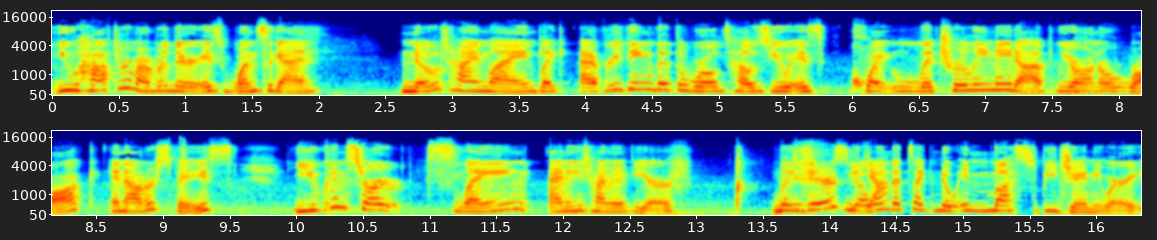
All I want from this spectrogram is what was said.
you have to remember there is once again no timeline. Like everything that the world tells you is quite literally made up. We are on a rock in outer space. You can start slaying any time of year. Like there's no Yeah. one that's like, no, it must be January.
